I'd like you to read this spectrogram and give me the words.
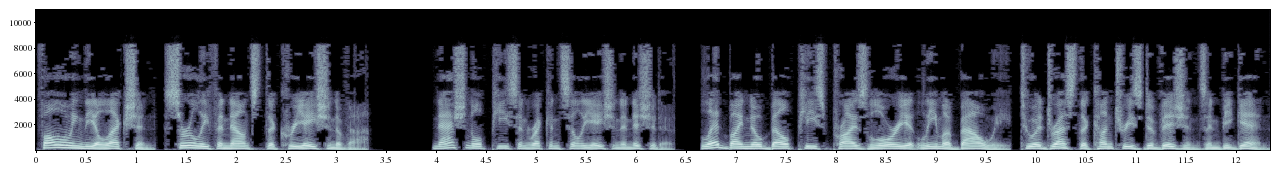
Following the election, Sirleaf announced the creation of a National Peace and Reconciliation Initiative, led by Nobel Peace Prize laureate Leymah Gbowee, to address the country's divisions and begin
